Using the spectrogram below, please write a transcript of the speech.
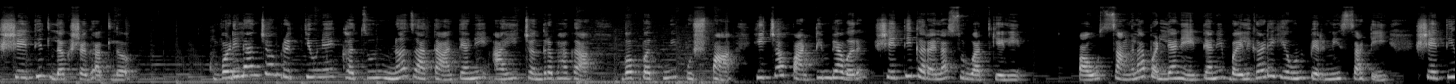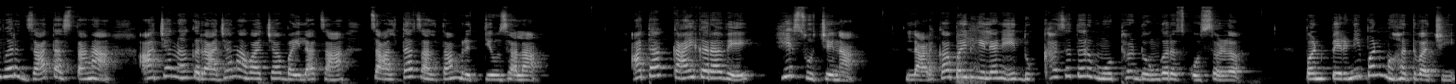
शेतीत लक्ष घातलं. वडिलांच्या मृत्यूने खचून न जाता त्यांनी आई चंद्रभागा व पत्नी पुष्पा हिच्या पाठिंब्यावर शेती करायला सुरुवात केली. पाऊस चांगला पडल्याने त्याने बैलगाडी घेऊन पेरणीसाठी शेतीवर जात असताना अचानक राजा नावाच्या बैलाचा चालता चालता मृत्यू झाला. आता काय करावे हे सूचना. लाडका बैल गेल्याने दुःखाचं तर मोठं डोंगरच कोसळलं. पण पेरणी पण महत्वाची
